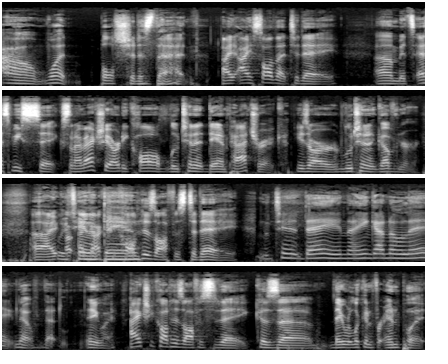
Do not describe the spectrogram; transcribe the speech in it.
Oh, what bullshit is that? I, I saw that today. Um, it's SB six, and I've actually already called Lieutenant Dan Patrick. He's our lieutenant governor. Uh, I, I Lieutenant actually Dan. called his office today. Lieutenant Dan, I ain't got no leg. No, that anyway. I actually called his office today because uh, they were looking for input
